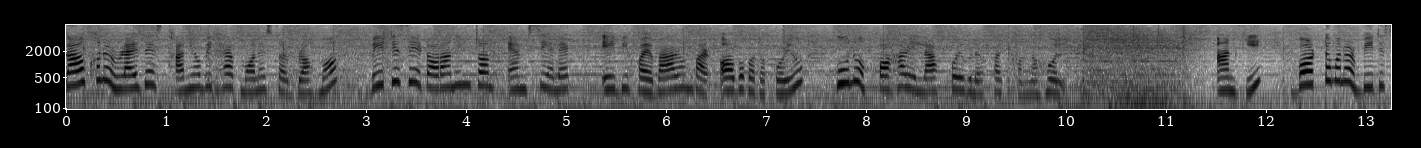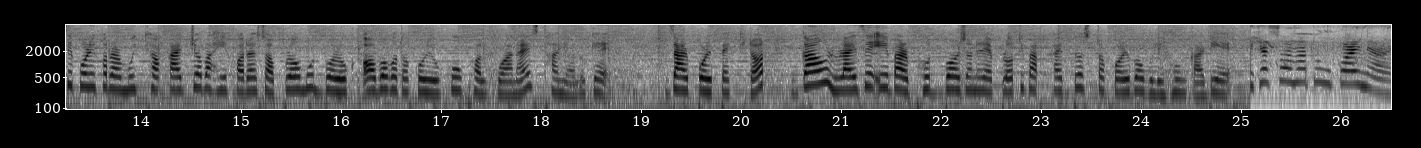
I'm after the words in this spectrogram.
গাঁওখনৰ ৰাইজে স্থানীয় বিধায়ক মনেশ্বৰ ব্ৰহ্ম বি টি চিৰ তৰাণীন্তন এম চি এলেক এই বিষয়ে বাৰম্বাৰ অৱগত কৰিও কোনো সঁহাৰি লাভ কৰিবলৈ সক্ষম নহল। আনকি বৰ্তমানৰ বি টি চি পৰিষদৰ মুখ্য কাৰ্যবাহী সদস্য প্ৰমোদ বড়োক অৱগত কৰিও সুফল পোৱা নাই স্থানীয় লোকে। যাৰ পৰিপ্ৰেক্ষিতত গাঁৱৰ ৰাইজে এইবাৰ ভোট বৰ্জনেৰে প্ৰতিবাদ সাব্যস্ত কৰিব বুলি হুংকাৰ দিয়ে। উপায় নাই।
